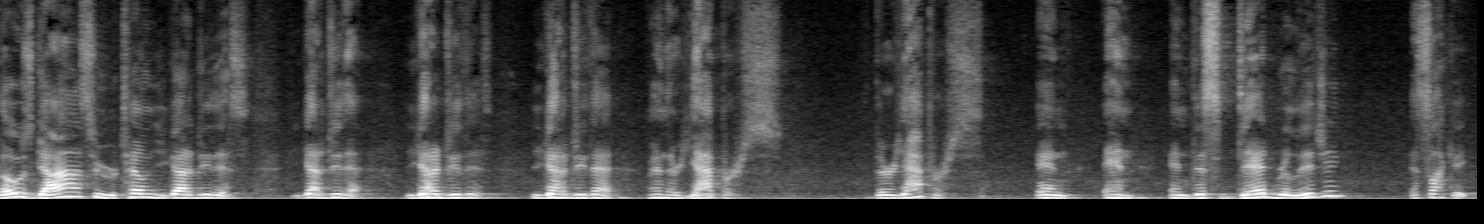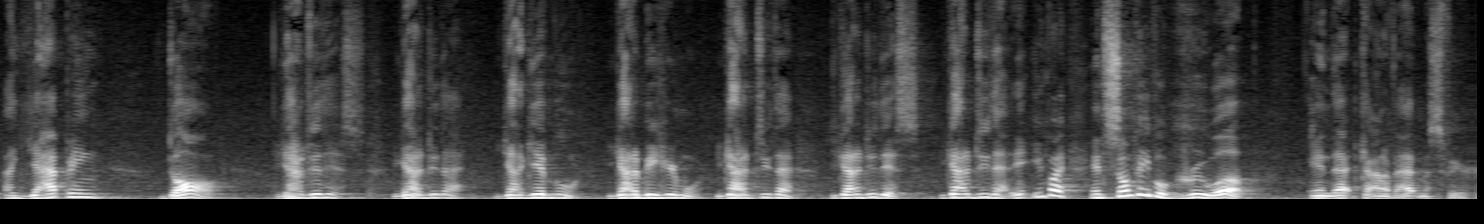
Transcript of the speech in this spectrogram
those guys who are telling you, you got to do this, you got to do that, you got to do this, you got to do that, man, they're yappers. They're yappers. And, and, and this dead religion, it's like a, a yapping dog. You got to do this, you got to do that, you got to give more, you got to be here more, you got to do that, you got to do this, you got to do that. Anybody? And some people grew up in that kind of atmosphere.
